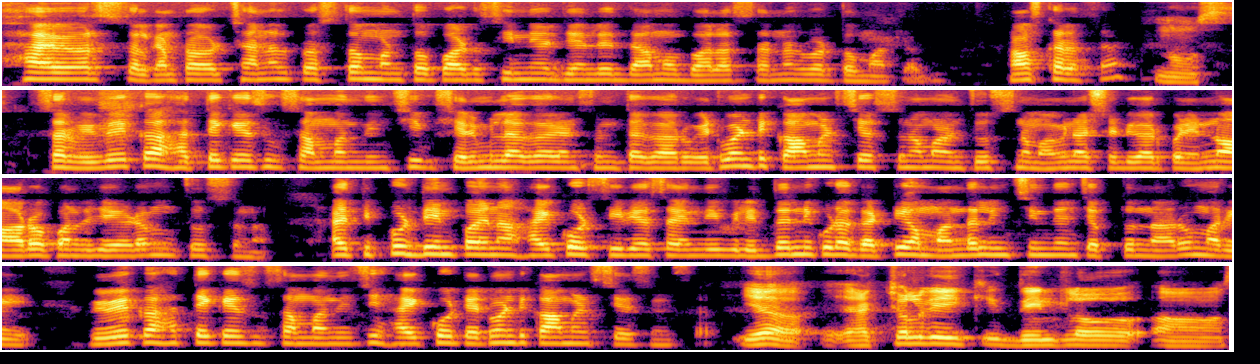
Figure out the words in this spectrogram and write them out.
Hi viewers welcome to our channel ప్రస్తుతం మనతో పాటు senior journalist Damo Bala sir ఉన్నారు. వారితో మాట్లాడదాం. నమస్కారం సార్ నమస్తే. సార్ వివేక హత్య కేసుకు సంబంధించి షర్మిల గారు అండ్ సునీత గారు ఎటువంటి కామెంట్స్ చేస్తున్నాం మనం చూస్తున్నాం. అవినాష్ రెడ్డి గారి పైన ఎన్నో ఆరోపణలు చేయడం చూస్తున్నాం. అయితే ఇప్పుడు దీనిపైన హైకోర్టు సీరియస్ అయింది. వీళ్ళిద్దరిని కూడా గట్టిగా మందలించింది అని చెప్తున్నారు. మరి వివేక హత్య కేసుకు సంబంధించి హైకోర్టు ఎటువంటి కామెంట్స్ చేసింది సార్ యా యాక్చువల్గా దీంట్లో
